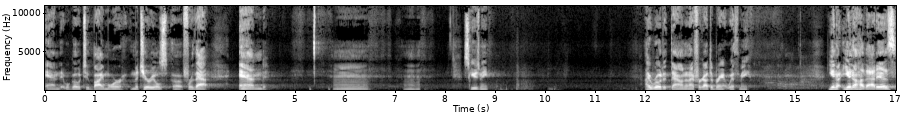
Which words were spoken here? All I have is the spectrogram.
and it will go to buy more materials uh, for that. And, hmm, hmm, excuse me, I wrote it down and I forgot to bring it with me. You know, you know how that is.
